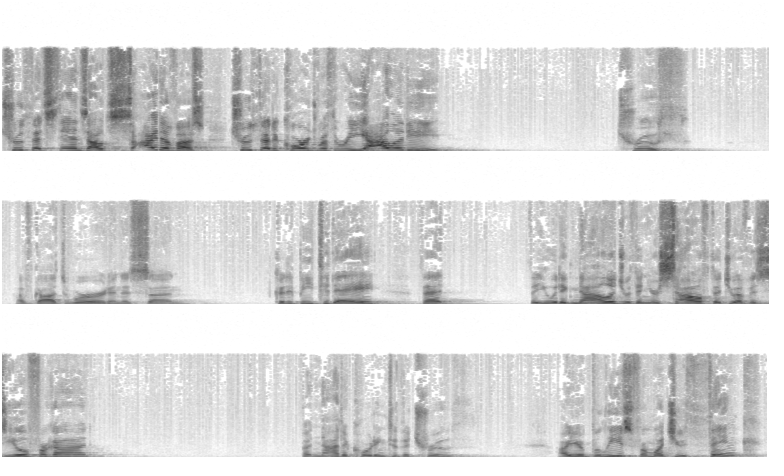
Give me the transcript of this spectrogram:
Truth that stands outside of us, truth that accords with reality, truth of God's Word and His Son. Could it be today that, that you would acknowledge within yourself that you have a zeal for God? but not according to the truth? Are your beliefs from what you think?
